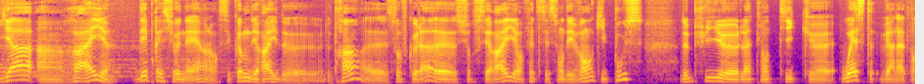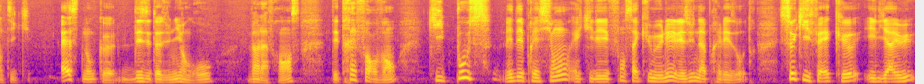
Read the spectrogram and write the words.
il y a un rail dépressionnaire. Alors c'est comme des rails de, train, euh, sauf que là, euh, sur ces rails, en fait, ce sont des vents qui poussent depuis euh, l'Atlantique ouest vers l'Atlantique est, donc des États-Unis en gros vers la France, des très forts vents qui poussent les dépressions et qui les font s'accumuler les unes après les autres. Ce qui fait qu'il y a eu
